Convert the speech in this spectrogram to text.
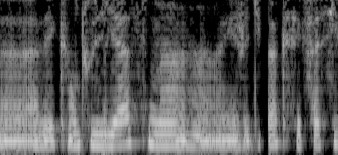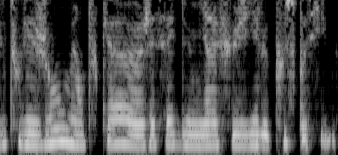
Euh, avec enthousiasme. Euh, et je dis pas que c'est facile tous les jours, mais en tout cas, euh, j'essaye de m'y réfugier le plus possible.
